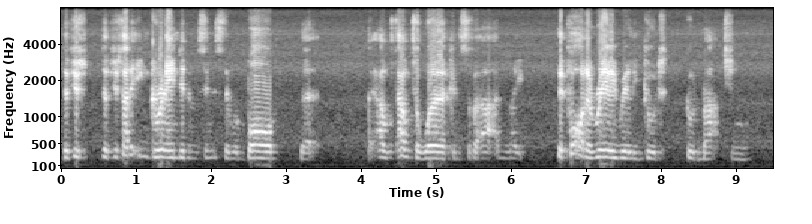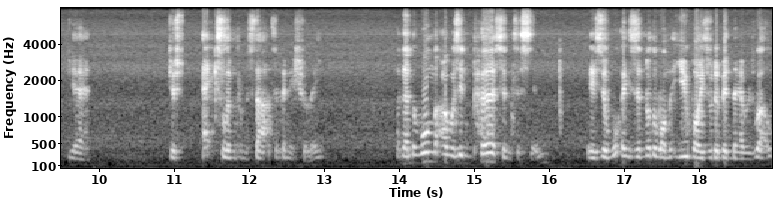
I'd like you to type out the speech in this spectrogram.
they've just they've just had it ingrained in them since they were born that like, how, how to work and stuff like that, and like they put on a really really good good match and yeah, just excellent from start to finish really. And then the one that I was in person to see is a, is another one that you boys would have been there as well,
